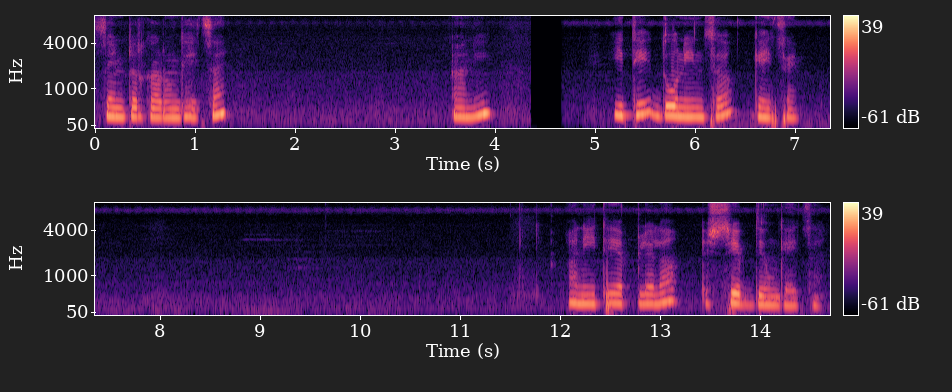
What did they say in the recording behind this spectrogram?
सेंटर काढून घ्यायचं आहे. आणि इथे दोन इंच घ्यायचं आहे. आणि इथे आपल्याला शेप देऊन घ्यायचा. आहे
